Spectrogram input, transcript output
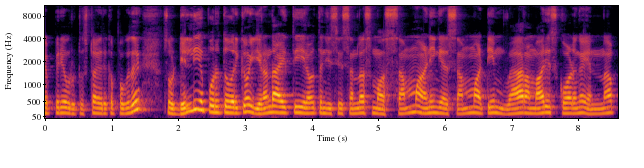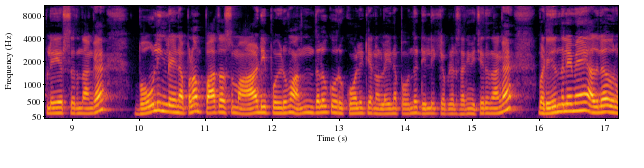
மிகப்பெரிய ஒரு ட்விஸ்ட்டாக இருக்க போகுது. ஸோ டெல்லியை பொறுத்த வரைக்கும் இரண்டாயிரத்தி இருபத்தஞ்சி சீசனில் சும்மா செம்ம அணிங்க செம்ம டீம் வேறு மாதிரி ஸ்குவாடுங்க என்ன பிளேயர்ஸ் இருந்தாங்க. பவுலிங் லைன் அப்போலாம் பார்த்தா சும்மா ஆடி போயிடுவோம். அந்தளவுக்கு ஒரு குவாலிட்டியான லைனப்பை வந்து டெல்லி கேபிட்டல்ஸ் அணி வச்சுருந்தாங்க. பட் இருந்தாலுமே அதில் ஒரு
